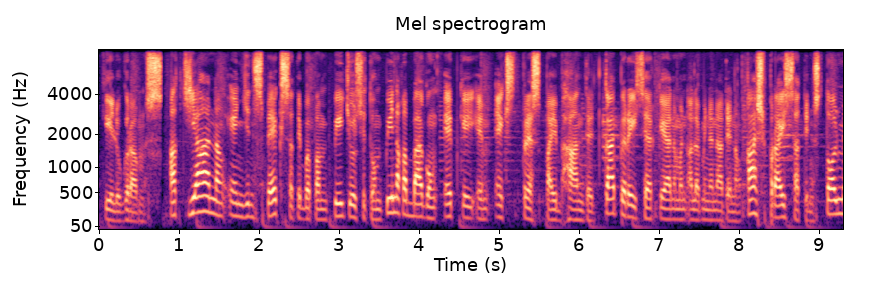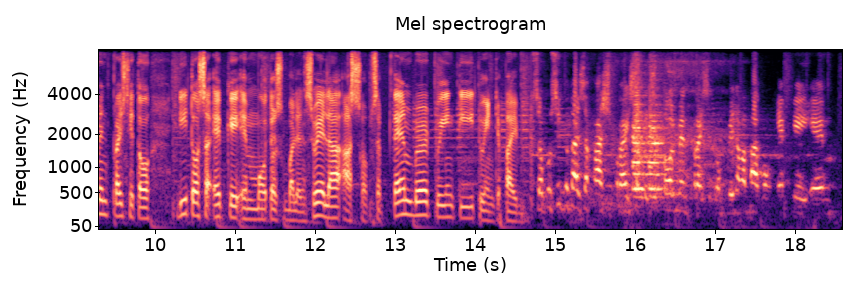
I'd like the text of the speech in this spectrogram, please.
kg. At yan ang engine specs at iba pang features itong pinakabagong FKM Express 500 Copy Racer kaya naman alamin na natin ang cash price at installment price nito dito sa FKM Motors Valenzuela as of September 2025. So proceed tayo sa cash price at installment price itong pinakabagong FKM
